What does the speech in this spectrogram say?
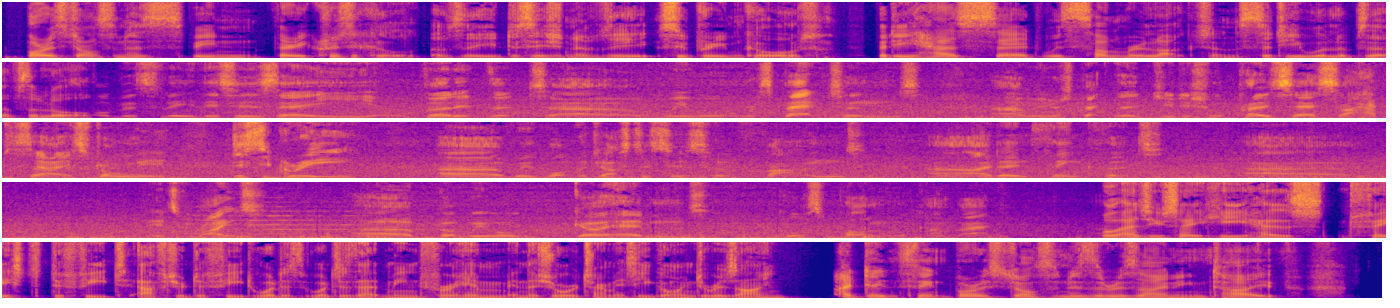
Boris Johnson has been very critical of the decision of the Supreme Court, but he has said with some reluctance that he will observe the law. Obviously, this is a verdict that uh, we will respect, and uh, we respect the judicial process. I have to say, I strongly disagree uh, with what the justices have found. Uh, I don't think that uh, it's right, uh, but we will go ahead, and of course, Parliament will come back. Well, as you say, he has faced defeat after defeat. What, is, what does that mean for him in the short term? Is he going to resign? I don't think Boris Johnson is the resigning type.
